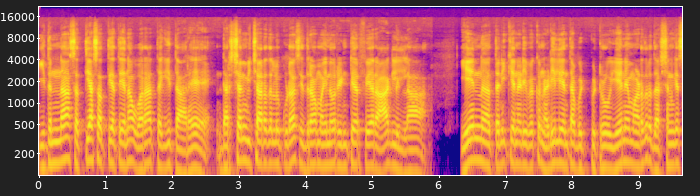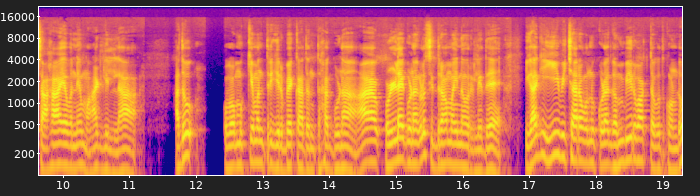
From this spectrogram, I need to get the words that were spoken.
ಇದನ್ನು ಸತ್ಯಾಸತ್ಯತೆಯನ್ನು ಹೊರ ತೆಗಿತಾರೆ. ದರ್ಶನ್ ವಿಚಾರದಲ್ಲೂ ಕೂಡ ಸಿದ್ದರಾಮಯ್ಯನವ್ರು ಇಂಟರ್ಫಿಯರ್ ಆಗಲಿಲ್ಲ. ಏನು ತನಿಖೆ ನಡಿಬೇಕು, ನಡೀಲಿ ಅಂತ ಬಿಟ್ಬಿಟ್ರು, ಏನೇ ಮಾಡಿದ್ರು ದರ್ಶನ್ಗೆ ಸಹಾಯವನ್ನೇ ಮಾಡಲಿಲ್ಲ. ಅದು ಒಬ್ಬ ಮುಖ್ಯಮಂತ್ರಿಗೆ ಇರಬೇಕಾದಂತಹ ಗುಣ, ಆ ಒಳ್ಳೆ ಗುಣಗಳು ಸಿದ್ದರಾಮಯ್ಯನವರಲ್ಲಿದೆ. ಹೀಗಾಗಿ ಈ ವಿಚಾರವನ್ನು ಕೂಡ ಗಂಭೀರವಾಗಿ ತೆಗೆದುಕೊಂಡು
